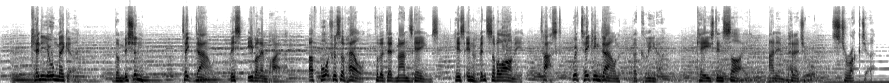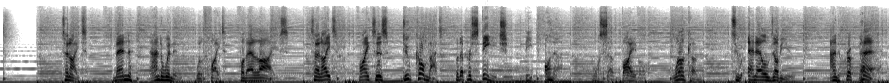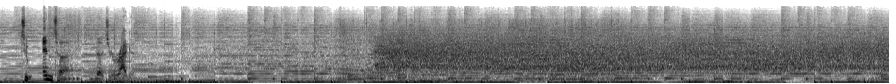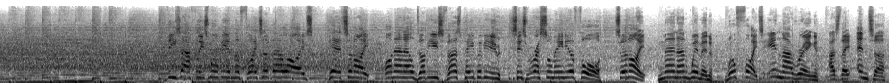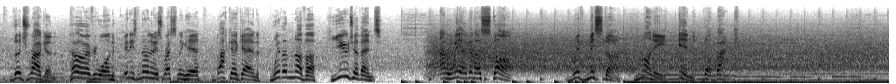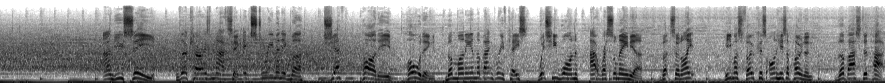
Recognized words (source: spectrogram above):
Kenny Omega. The mission? Take down this evil empire, a fortress of hell for the Dead Man's Games, his invincible army, tasked with taking down the Cleaner, caged inside an impenetrable structure. Tonight, men and women will fight for their lives. Tonight, fighters do combat for the prestige, the honor, for survival. Welcome to NLW and prepare to enter the dragon. These athletes will be in the fight of their lives here tonight on NLW's first pay per view since WrestleMania 4. Tonight, men and women will fight in that ring as they enter the Dragon. Hello, everyone, it is No Limits Wrestling here, back again with another huge event. And we are going to start with Mr. Money in the Bank. And you see the charismatic Extreme Enigma, Jeff Hardy, holding the Money in the Bank briefcase, which he won at WrestleMania. But tonight, he must focus on his opponent, the Bastard Pac.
